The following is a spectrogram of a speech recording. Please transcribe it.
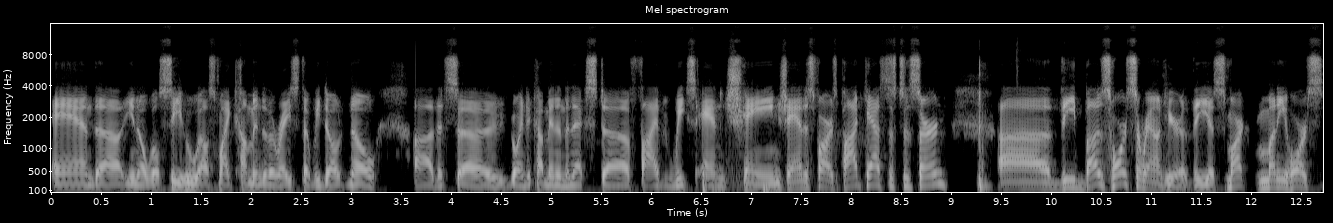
and uh, you know we'll see who else might come into the race that we don't know uh, that's uh, going to come in in the next uh, five weeks and change. And as far as podcast is concerned, uh, the buzz horse around here, the uh, smart money horse,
